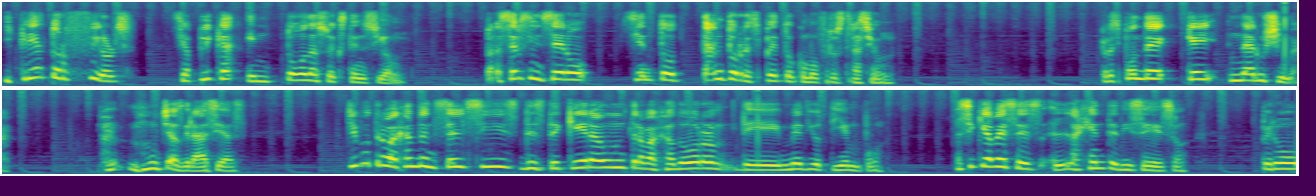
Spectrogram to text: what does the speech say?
y Creator First se aplica en toda su extensión. Para ser sincero, siento tanto respeto como frustración. Responde Kei Narushima. Muchas gracias. Llevo trabajando en Celsius desde que era un trabajador de medio tiempo. Así que a veces la gente dice eso. Pero,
